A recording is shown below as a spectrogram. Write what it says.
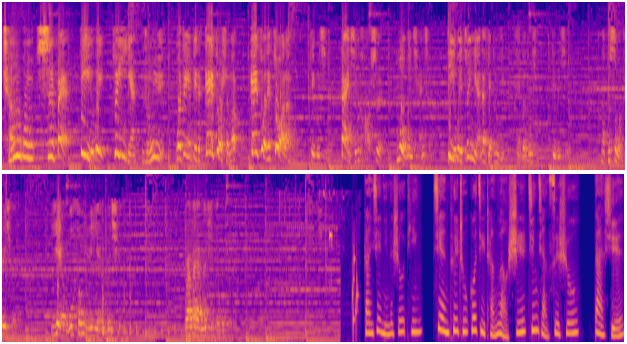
成功、失败、地位、尊严、荣誉，我这一辈子该做什么？该做的做了。对不起，但行好事，莫问前程。地位、尊严那些东西，很多东西，对不起，那不是我追求的。也无风雨也无晴，不知道大家能体会不？感谢您的收听，现推出郭继成老师精讲四书《大学》《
